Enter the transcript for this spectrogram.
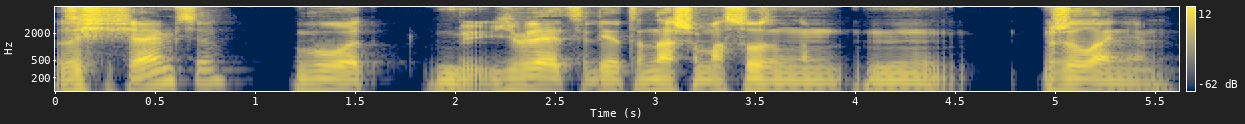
защищаемся, вот, является ли это нашим осознанным желанием?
